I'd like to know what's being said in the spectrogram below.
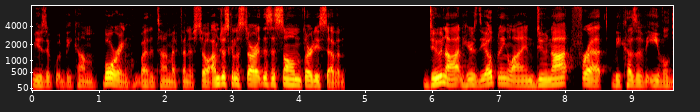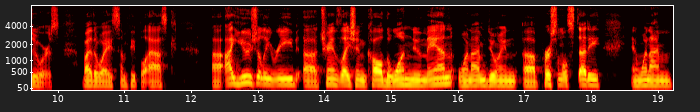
music would become boring by the time I finish. So I'm just going to start. This is Psalm 37. Do not, here's the opening line, do not fret because of evildoers. By the way, some people ask, uh, I usually read a translation called The One New Man when I'm doing a personal study. And when I'm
